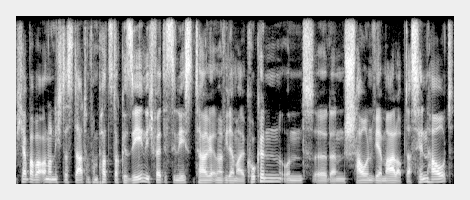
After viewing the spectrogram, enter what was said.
Ich habe aber auch noch nicht das Datum vom Potstock gesehen. Ich werde jetzt die nächsten Tage immer wieder mal gucken und äh, dann schauen wir mal, ob das hinhaut.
